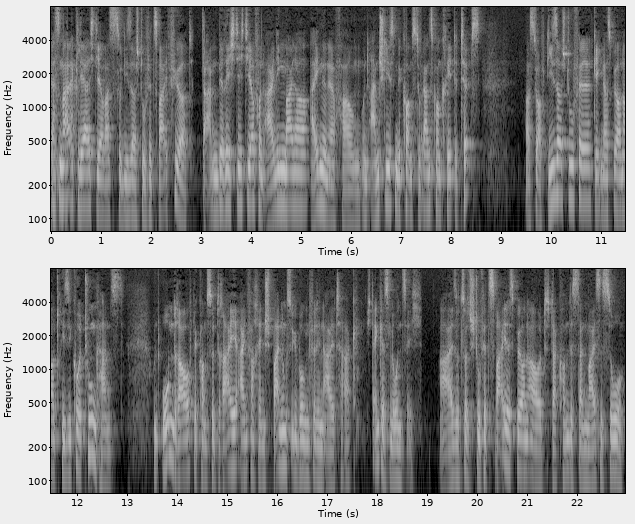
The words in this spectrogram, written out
Erstmal erkläre ich dir, was zu dieser Stufe 2 führt. Dann berichte ich dir von einigen meiner eigenen Erfahrungen und anschließend bekommst du ganz konkrete Tipps, was du auf dieser Stufe gegen das Burnout-Risiko tun kannst. Und obendrauf bekommst du drei einfache Entspannungsübungen für den Alltag. Ich denke, es lohnt sich. Also zur Stufe 2 des Burnout, da kommt es dann meistens so.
